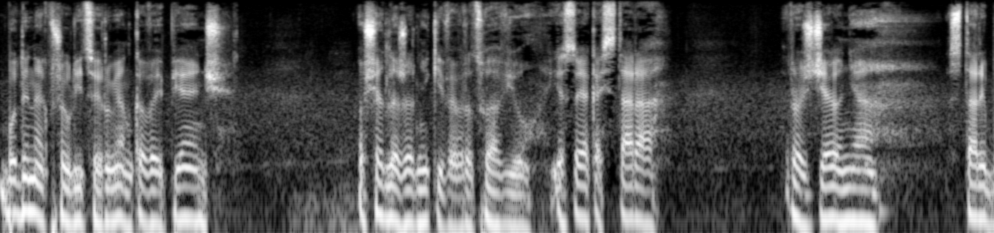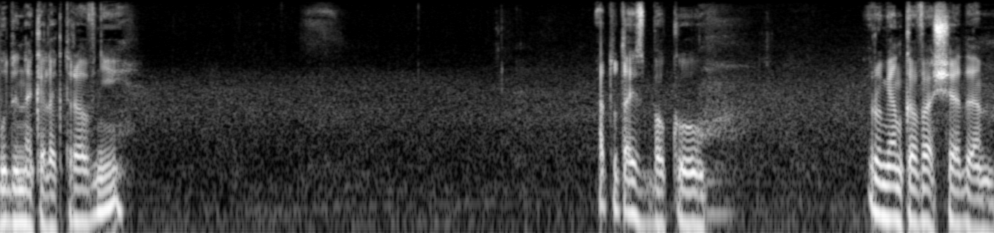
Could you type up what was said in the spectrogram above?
Budynek przy ulicy Rumiankowej 5 Osiedle Żerniki we Wrocławiu. Jest to jakaś stara rozdzielnia stary budynek elektrowni. A tutaj z boku Rumiankowa 7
